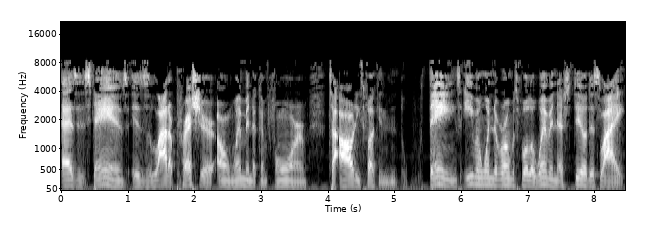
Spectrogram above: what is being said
as it stands is a lot of pressure on women to conform to all these fucking things. Even when the room is full of women, there's still this like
